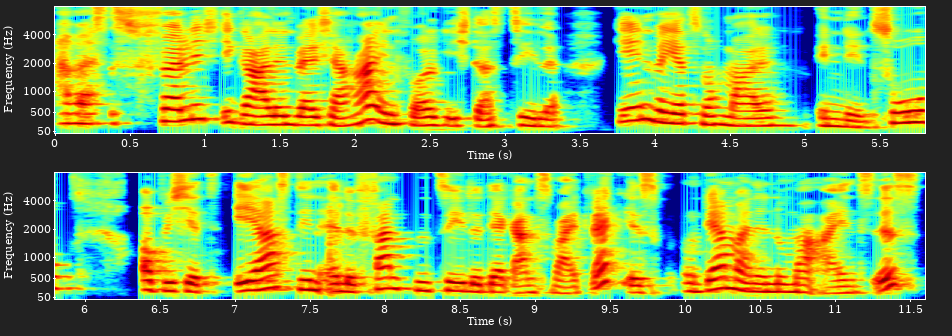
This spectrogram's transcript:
Aber es ist völlig egal, in welcher Reihenfolge ich das zähle. Gehen wir jetzt nochmal in den Zoo. Ob ich jetzt erst den Elefanten zähle, der ganz weit weg ist und der meine Nummer eins ist,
